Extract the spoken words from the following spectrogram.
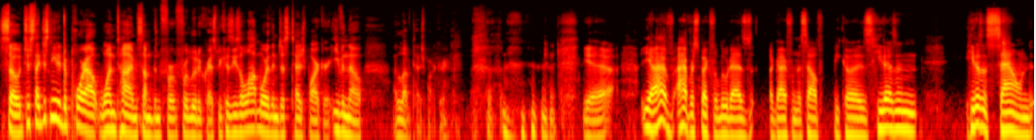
So just I just needed to pour out one time something for for Ludacris because he's a lot more than just Tej Parker. Even though I love Tej Parker. Yeah, yeah. I have I have respect for Luda as a guy from the South because he doesn't he doesn't sound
